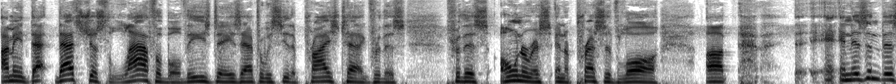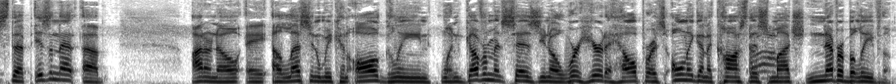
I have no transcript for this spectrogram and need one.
I mean, that that's just laughable these days after we see the price tag for this, for this onerous and oppressive law. Uh, and isn't this the isn't that uh, I don't know, a, a lesson we can all glean when government says, you know, we're here to help or it's only going to cost this uh, much, never believe them.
